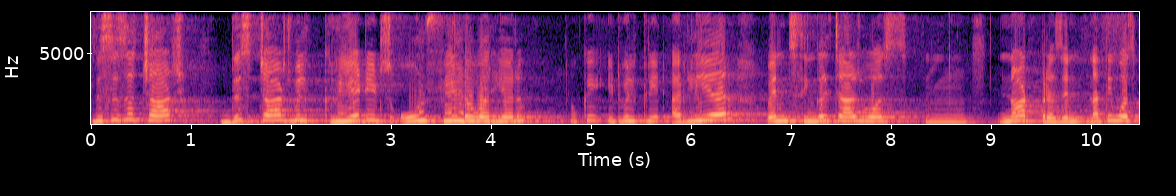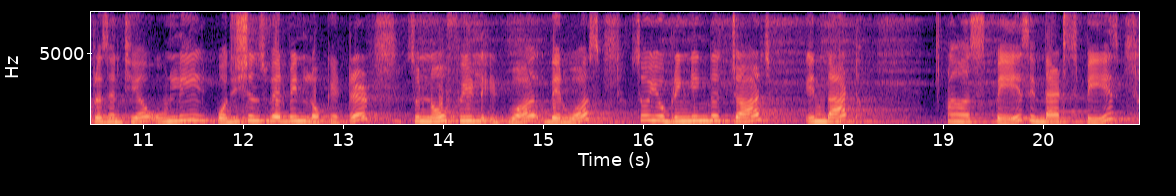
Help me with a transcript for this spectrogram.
This is a charge. This charge will create its own field over here okay it will create earlier when single charge was mm, not present nothing was present here only positions were being located. So no field it was there was. So you're bringing the charge in that uh, space in that space.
